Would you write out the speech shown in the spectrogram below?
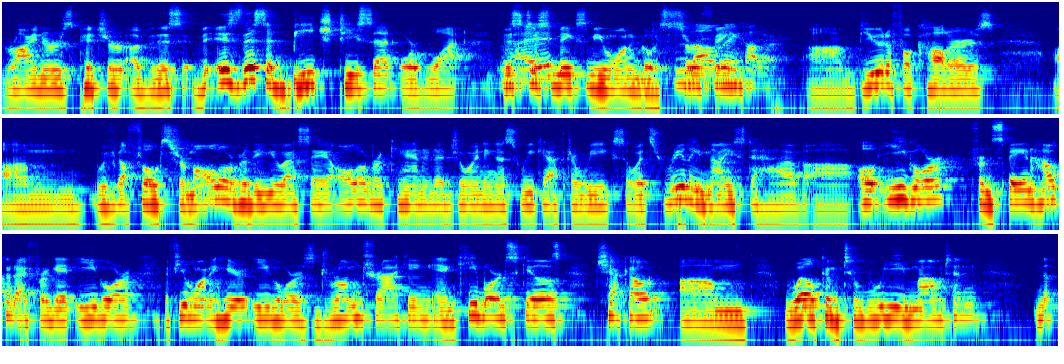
Reiner's picture of this. Is this a beach tea set or what? This just makes me want to go surfing. Lovely color. Um, beautiful colors. Um, we've got folks from all over the USA, all over Canada joining us week after week. So it's really nice to have. Uh, oh, Igor from Spain. How could I forget Igor? If you want to hear Igor's drum tracking and keyboard skills, check out um, Welcome to Wee Mountain. No,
